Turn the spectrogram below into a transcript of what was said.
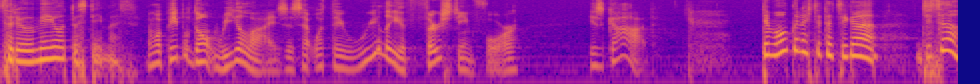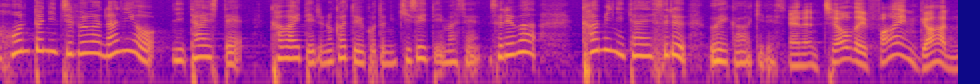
それを埋めようとしています And what people don't realize is that what they really are thirsting for is God. でも多くの人たちが実は本当に自分は何をに対して乾いているのかということに気づいていません。それは神に対する上乾きです。God.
